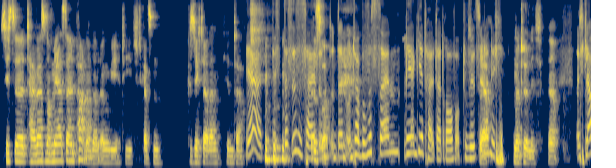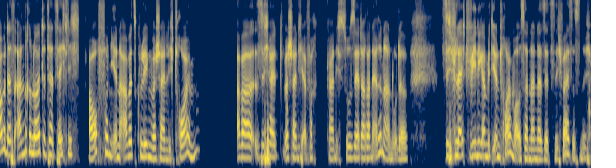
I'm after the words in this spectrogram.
siehst du teilweise noch mehr als deinen Partner dann irgendwie, die, die ganzen Gesichter dann jeden Tag. Ja, das, das ist es halt. Und, und dein Unterbewusstsein reagiert halt darauf, ob du willst ja, oder nicht. Natürlich, ja. Und ich glaube, dass andere Leute tatsächlich auch von ihren Arbeitskollegen wahrscheinlich träumen, aber sich halt wahrscheinlich einfach gar nicht so sehr daran erinnern oder sich vielleicht weniger mit ihren Träumen auseinandersetzen. Ich weiß es nicht.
